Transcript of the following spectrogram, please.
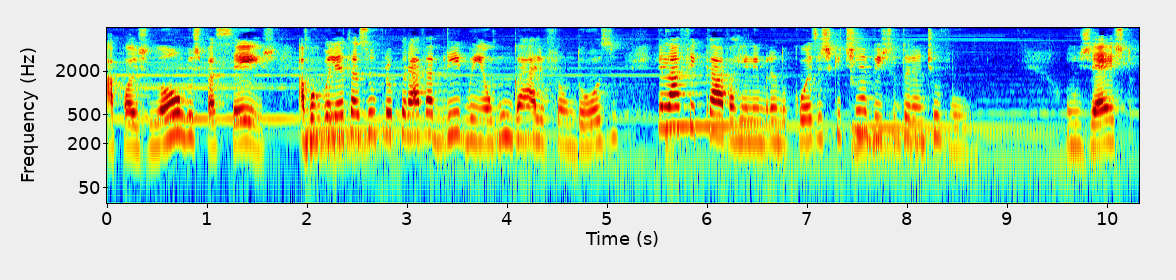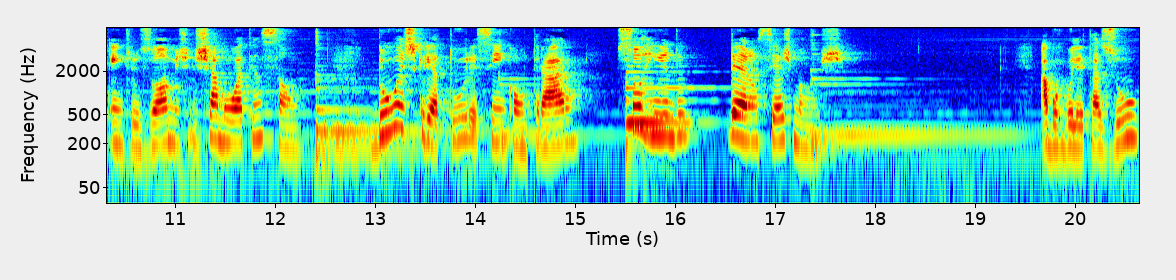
Após longos passeios, a borboleta azul procurava abrigo em algum galho frondoso e lá ficava relembrando coisas que tinha visto durante o voo. Um gesto entre os homens lhe chamou a atenção. Duas criaturas se encontraram Sorrindo, deram-se as mãos. A borboleta azul,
